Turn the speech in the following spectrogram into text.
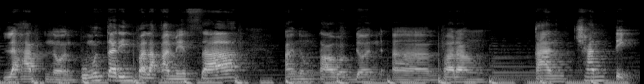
lahat nun. Pumunta rin pala kami sa, anong tawag doon, um, parang Kanchantik,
